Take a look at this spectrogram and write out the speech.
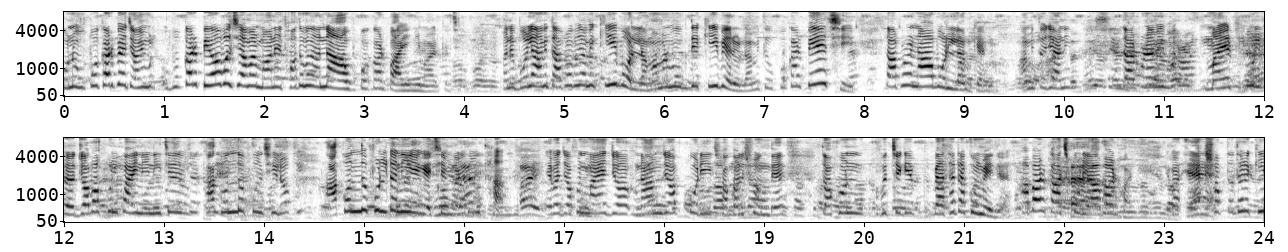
কোনো উপকার পেয়েছে? আমি উপকার পেয়েও বলছি আমার মনে থত না উপকার পাইনি মার কাছে। মানে বলে আমি তারপর বলছি, আমি কি বললাম? আমার মুখ দিয়ে কী বেরোলো? আমি তো উপকার পেয়েছি। তারপরে না বললাম কেন? আমি তো জানি। তারপরে আমি মায়ের ফুল জবা ফুল পাইনি। নিচে আকন্দ ফুল ছিল। আকন্দ ফুলটা নিয়ে গেছি বললাম থাক। এবার যখন মায়ের জপ নাম জপ করি সকাল সন্ধে তখন হচ্ছে গিয়ে ব্যথাটা কমে যায়। আবার কাজ করি আবার হয়। এবার এক সপ্তাহ ধরে কি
